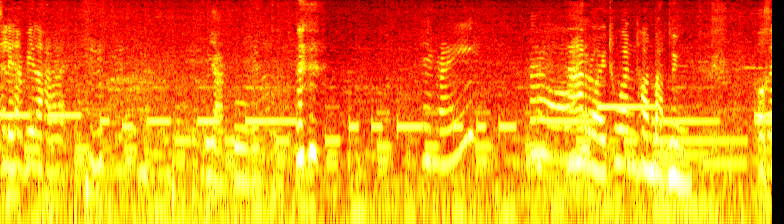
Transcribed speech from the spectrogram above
ทะเลทับบี้ราคาเท่าไหร่กูอยากดูเลยเห็นไหมห้าร้อยห้าร้อยทวนทอนบาทหนึ่ง โอเค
